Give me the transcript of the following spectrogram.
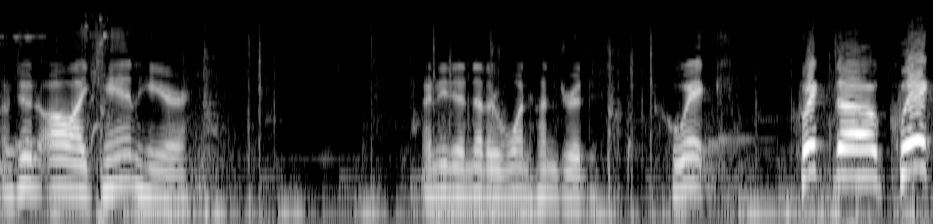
I'm doing all I can here. I need another 100. Quick, quick though, quick.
